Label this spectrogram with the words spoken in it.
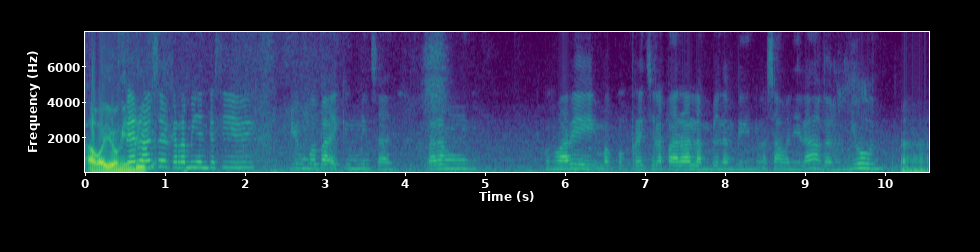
ako yung hindi. Pero sir, karamihan kasi yung babae yung minsan, parang kunwari magpa-pride sila para lambi-lambingin yung asawa nila, ganun yun. Ah.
